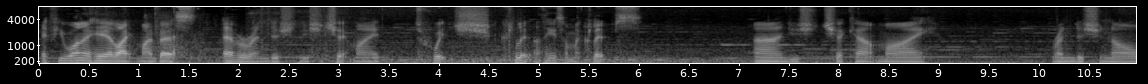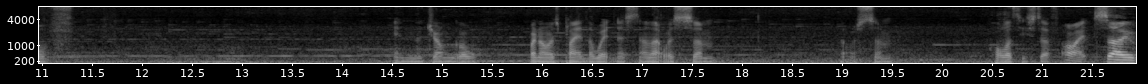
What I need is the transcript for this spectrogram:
If you want to hear like my best ever rendition, you should check my Twitch clip. I think it's on my clips. And you should check out my rendition of in the jungle when I was playing The Witness. Now that was some that was some quality stuff. All right, so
